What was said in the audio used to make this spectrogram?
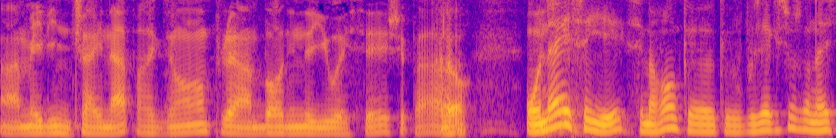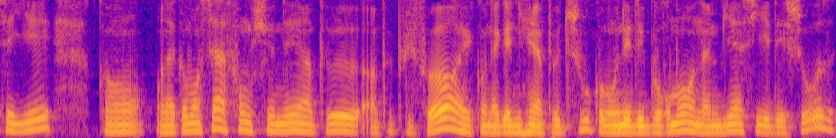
Un Made in China, par exemple, un Born in the USA, je sais pas. Alors, on a essayé, c'est marrant que, que vous posiez la question, parce qu'on a essayé quand on a commencé à fonctionner un peu, un peu plus fort et qu'on a gagné un peu de sous. Comme on est des gourmands, on aime bien essayer des choses.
